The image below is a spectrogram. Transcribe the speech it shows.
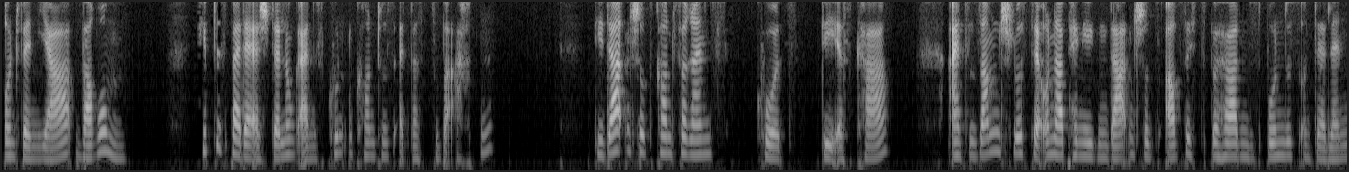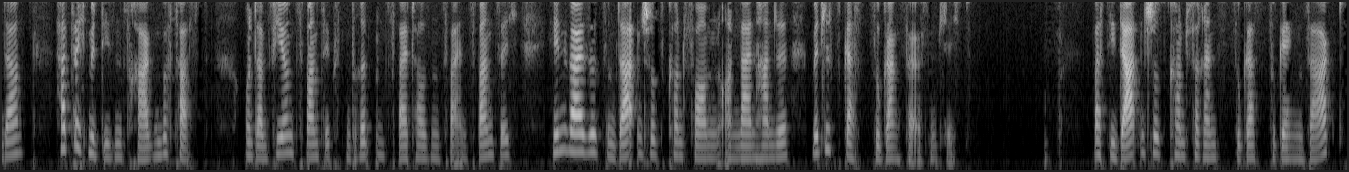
Und wenn ja, warum? Gibt es bei der Erstellung eines Kundenkontos etwas zu beachten? Die Datenschutzkonferenz, kurz DSK, ein Zusammenschluss der unabhängigen Datenschutzaufsichtsbehörden des Bundes und der Länder, hat sich mit diesen Fragen befasst und am 24.03.2022 Hinweise zum datenschutzkonformen Onlinehandel mittels Gastzugang veröffentlicht. Was die Datenschutzkonferenz zu Gastzugängen sagt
